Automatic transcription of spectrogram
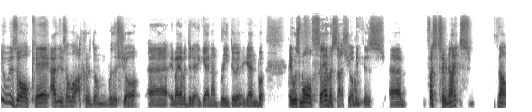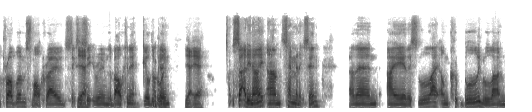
it was okay. There was a lot I could have done with the show. Uh, if I ever did it again, I'd redo it again. But it was more famous that show because um, first two nights, not a problem, small crowd, 60 yeah. seat room, the balcony, gilded okay. balloon. Yeah, yeah. Saturday night, I'm 10 minutes in, and then I hear this light, unbelievable loud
